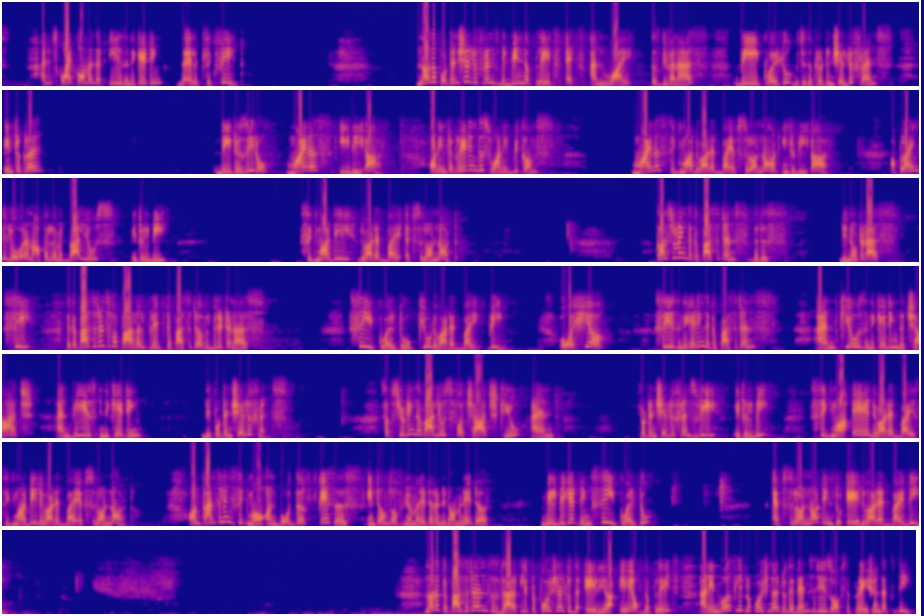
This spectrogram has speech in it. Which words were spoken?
And it's quite common that E is indicating the electric field. Now the potential difference between the plates X and Y is given as V equal to which is the potential difference integral d to 0 minus EdR. On integrating this one it becomes minus sigma divided by epsilon naught into dr. Applying the lower and upper limit values it will be sigma d divided by epsilon naught. Considering the capacitance that is denoted as C, the capacitance of a parallel plate capacitor will be written as C equal to Q divided by V. Over here, C is indicating the capacitance and Q is indicating the charge and V is indicating the potential difference. Substituting the values for charge Q and potential difference V, it will be sigma A divided by sigma D divided by epsilon naught. On cancelling sigma on both the cases in terms of numerator and denominator, we'll be getting C equal to epsilon naught into A divided by D. Now the capacitance is directly proportional to the area A of the plates and inversely proportional to the densities of separation that's D.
